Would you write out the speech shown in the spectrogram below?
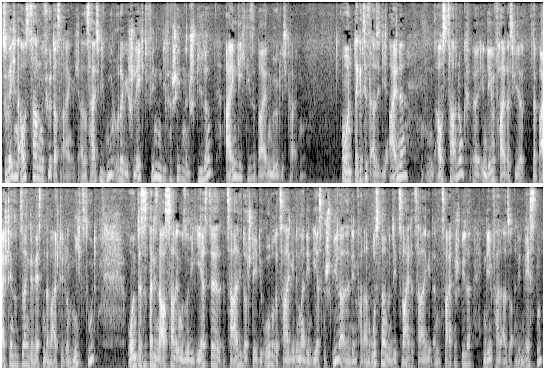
Zu welchen Auszahlungen führt das eigentlich? Also das heißt, wie gut oder wie schlecht finden die verschiedenen Spieler eigentlich diese beiden Möglichkeiten? Und da gibt es jetzt also die eine Auszahlung, äh, in dem Fall, dass wir dabei stehen sozusagen, der Westen dabei steht und nichts tut. Und das ist bei diesen Auszahlungen immer so, die erste Zahl, die dort steht, die obere Zahl geht immer an den ersten Spieler, also in dem Fall an Russland, und die zweite Zahl geht an den zweiten Spieler, in dem Fall also an den Westen.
